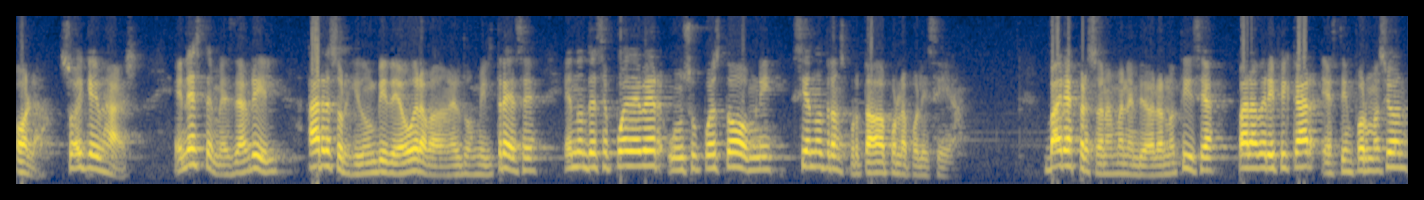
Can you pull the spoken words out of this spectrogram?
Hola, soy Gabe Hash. En este mes de abril ha resurgido un video grabado en el 2013 en donde se puede ver un supuesto ovni siendo transportado por la policía. Varias personas me han enviado la noticia para verificar esta información,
